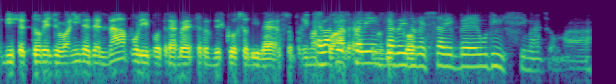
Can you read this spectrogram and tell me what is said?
di settore giovanile del Napoli potrebbe essere un discorso diverso. Prima e squadra, la tua esperienza credo che sarebbe utilissima, insomma.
